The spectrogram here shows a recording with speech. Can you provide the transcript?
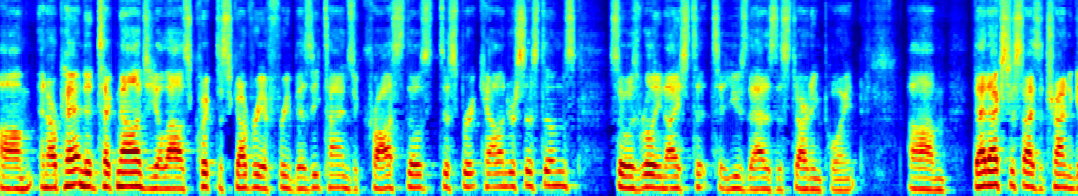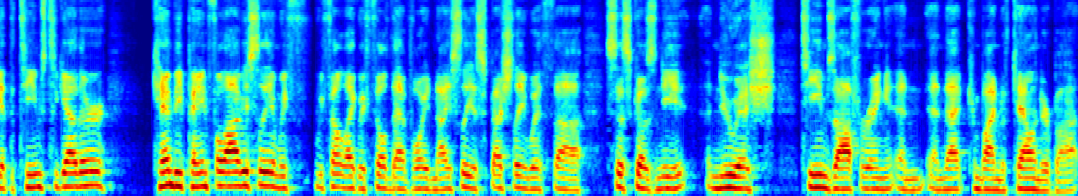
Um, and our patented technology allows quick discovery of free busy times across those disparate calendar systems so it was really nice to, to use that as the starting point. Um, that exercise of trying to get the teams together can be painful, obviously, and we we felt like we filled that void nicely, especially with uh, Cisco's newish Teams offering, and and that combined with CalendarBot.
